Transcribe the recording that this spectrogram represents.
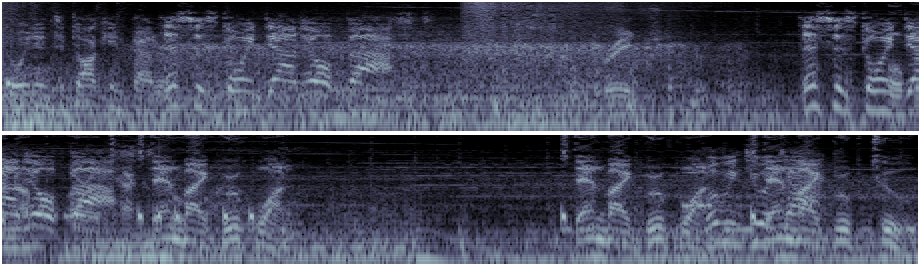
Going into docking pattern. This is going downhill fast. Bridge. This is going Open downhill up. fast. Stand by Group 1. Stand by Group 1. Moving to Stand by. Group 2.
